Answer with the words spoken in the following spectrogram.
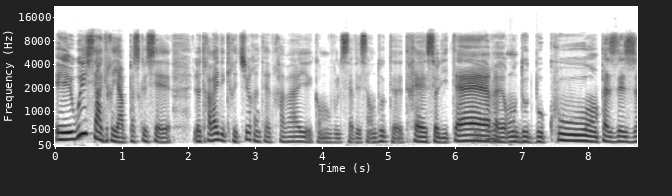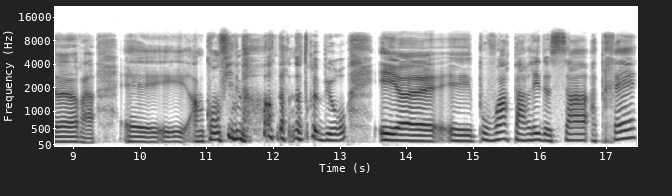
Et oui, c'est agréable parce que c'est le travail d'écriture est un travail, comme vous le savez sans doute, euh, très solitaire. Mm-hmm. Euh, on doute beaucoup, on passe des heures en confinement dans notre bureau. Et, euh, et, pouvoir parler de ça après,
